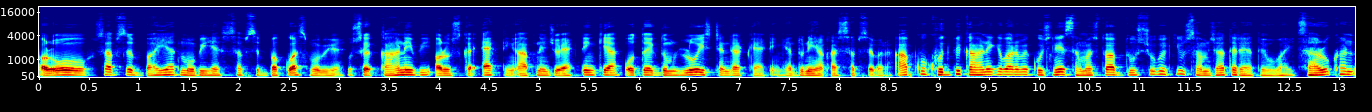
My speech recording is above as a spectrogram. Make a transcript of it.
और वो सबसे बढ़िया मूवी है, सबसे बकवास मूवी है। उसका कहानी भी और उसका एक्टिंग आपने जो एक्टिंग किया, वो तो एकदम लो स्टैंडर्ड का एक्टिंग है, दुनिया का सबसे बड़ा। आपको खुद भी कहानी के बारे में कुछ नहीं समझ तो आप दूसरों को क्यों समझाते रहते हो भाई? शाहरुख खान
